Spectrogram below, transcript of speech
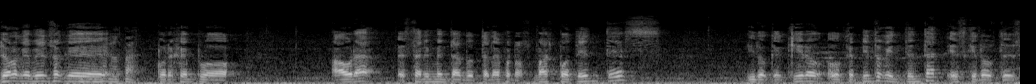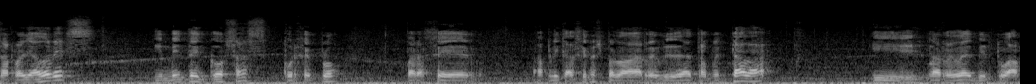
Yo lo que pienso que, por ejemplo, ahora están inventando teléfonos más potentes y lo que quiero, lo que pienso que intentan es que los desarrolladores inventen cosas, por ejemplo, para hacer aplicaciones para la realidad aumentada y la realidad virtual.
